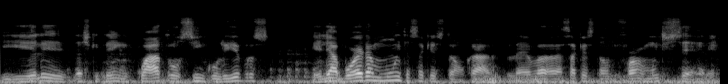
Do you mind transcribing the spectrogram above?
E ele, acho que tem quatro ou cinco livros. Ele aborda muito essa questão, cara. Leva essa questão de forma muito séria.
